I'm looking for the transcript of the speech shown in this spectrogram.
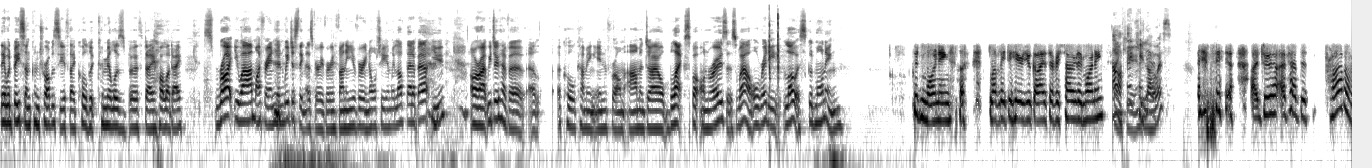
There would be some controversy if they called it Camilla's birthday holiday." Right, you are, my friend, and we just think that's very very funny. You're very naughty, and we love that about you. All right, we do have a. a a call coming in from Armadale. Black spot on roses. Wow, already. Lois, good morning. Good morning. It's lovely to hear you guys every Saturday morning. oh, Thank thank you. you, Lois. I do. I've had this problem.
